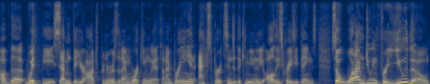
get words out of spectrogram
of the with the seven figure entrepreneurs that I'm working with. And I'm bringing in experts into the community, all these crazy things. So what I'm doing for you though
